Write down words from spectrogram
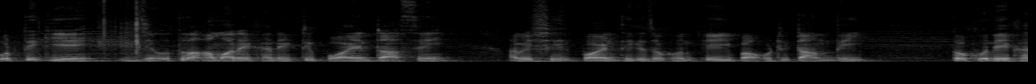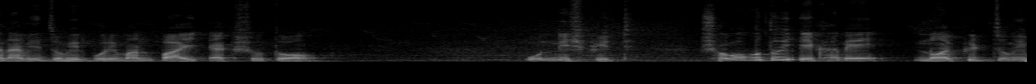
করতে গিয়ে যেহেতু আমার এখানে একটি পয়েন্ট আছে, আমি সেই পয়েন্ট থেকে যখন এই বাহুটি টান দিই তখন এখানে আমি জমির পরিমাণ পাই একশত উনিশ ফিট স্বভাবতই এখানে নয় ফিট জমি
